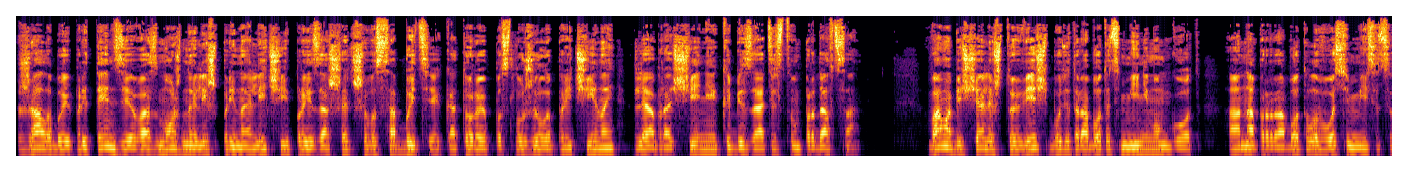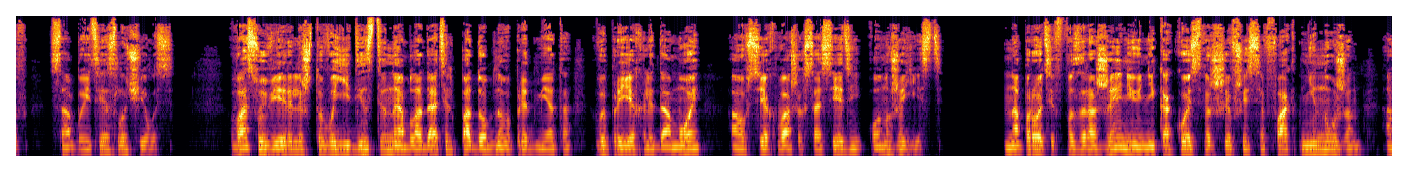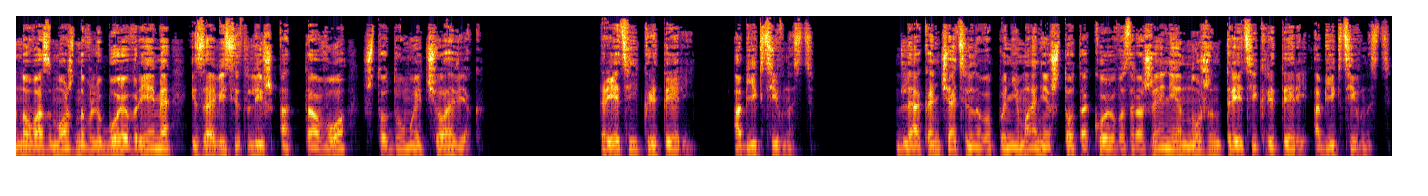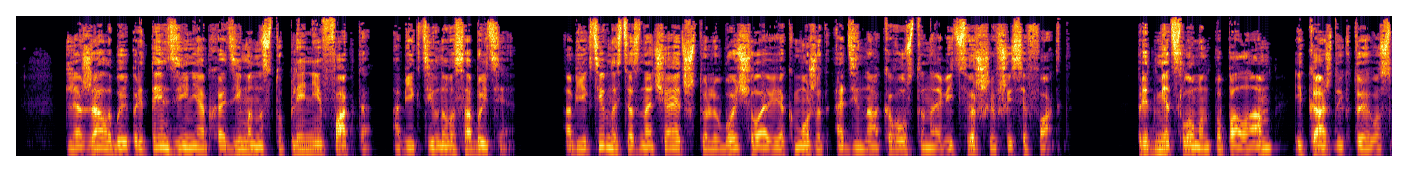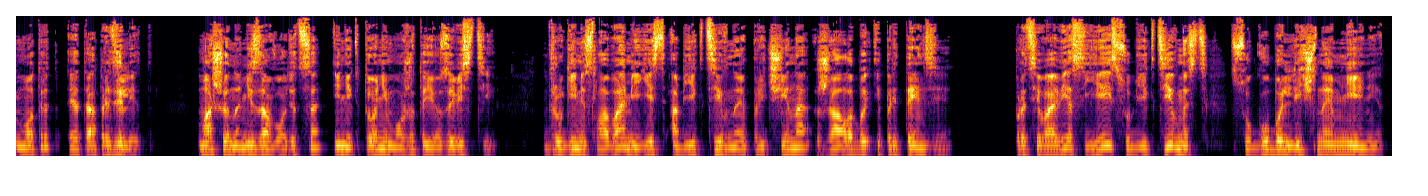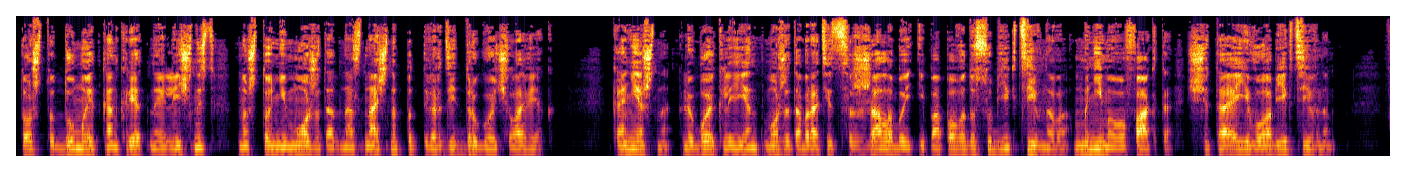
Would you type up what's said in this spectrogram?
Жалоба и претензия возможны лишь при наличии произошедшего события, которое послужило причиной для обращения к обязательствам продавца. Вам обещали, что вещь будет работать минимум год, а она проработала 8 месяцев. Событие случилось. Вас уверили, что вы единственный обладатель подобного предмета. Вы приехали домой, а у всех ваших соседей он уже есть. Напротив, возражению никакой свершившийся факт не нужен, оно возможно в любое время и зависит лишь от того, что думает человек. Третий критерий – объективность. Для окончательного понимания, что такое возражение, нужен третий критерий – объективность. Для жалобы и претензии необходимо наступление факта, объективного события. Объективность означает, что любой человек может одинаково установить свершившийся факт. Предмет сломан пополам, и каждый, кто его смотрит, это определит. Машина не заводится, и никто не может ее завести. Другими словами, есть объективная причина жалобы и претензии. Противовес ей субъективность – сугубо личное мнение, то, что думает конкретная личность, но что не может однозначно подтвердить другой человек. Конечно, любой клиент может обратиться с жалобой и по поводу субъективного, мнимого факта, считая его объективным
